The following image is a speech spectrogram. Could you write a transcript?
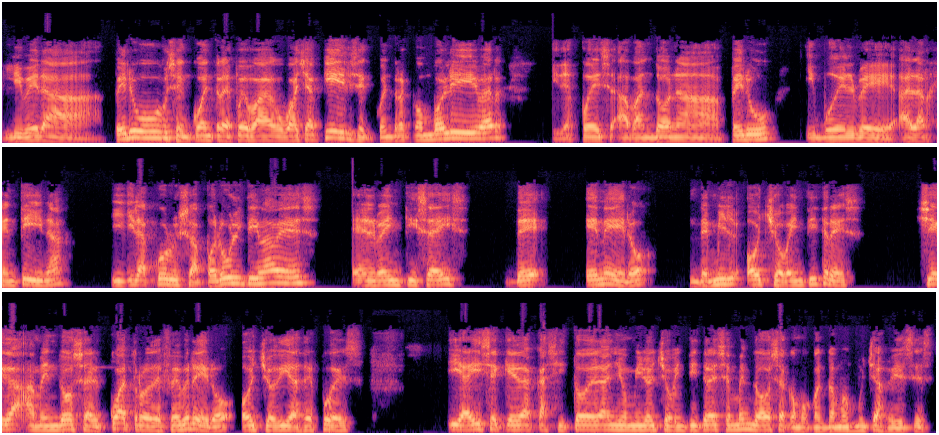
libera Perú, se encuentra, después va a Guayaquil, se encuentra con Bolívar y después abandona Perú y vuelve a la Argentina y la cursa por última vez el 26 de enero de 1823, llega a Mendoza el 4 de febrero, ocho días después, y ahí se queda casi todo el año 1823 en Mendoza, como contamos muchas veces.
